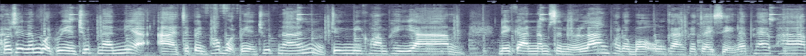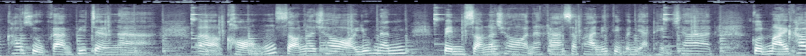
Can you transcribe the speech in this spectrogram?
เพราะฉะนั้นบทเรียนชุดนั้นเนี่ยอาจจะเป็นเพราะบทเรียนชุดนั้น จึงมีความพยายาม ในการนำเสนอร่างพรบองค์การกระจายเสียงและแพร่ภาพเข้าสู่การพิจารณา ของสนช ยุคนั้นเป็นสนชนะคะสภานิติบัญญัติแห่งชาติ กฎหมายเข้า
